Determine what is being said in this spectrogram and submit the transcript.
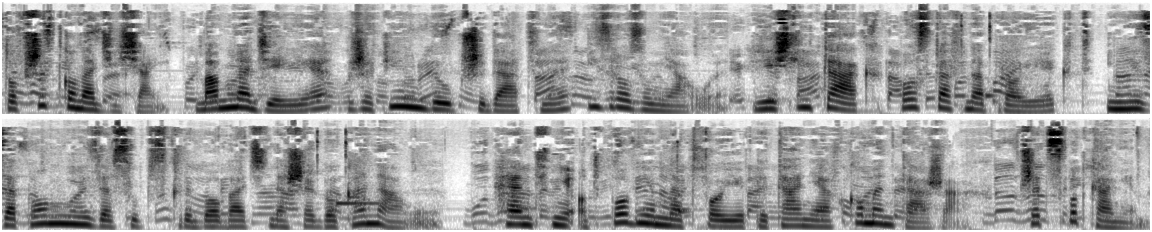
To wszystko na dzisiaj. Mam nadzieję, że film był przydatny i zrozumiały. Jeśli tak, postaw na projekt i nie zapomnij zasubskrybować naszego kanału. Chętnie odpowiem na Twoje pytania w komentarzach. Przed spotkaniem.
